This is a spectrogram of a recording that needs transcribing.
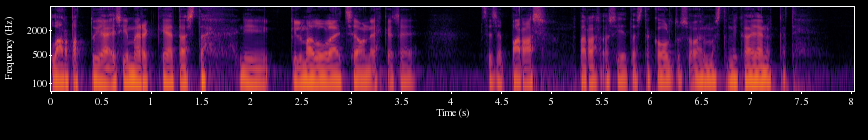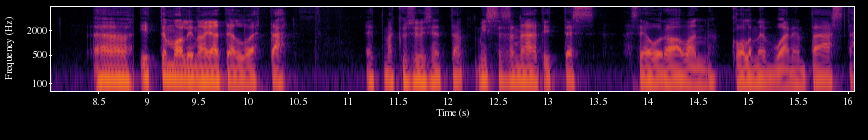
larpattuja esimerkkejä tästä. Niin kyllä mä luulen, että se on ehkä se, se, se paras, paras asia tästä koulutusohjelmasta, mikä on jäänyt käteen? Öö, itse mä olin ajatellut, että, että mä kysyisin, että missä sä näet itse seuraavan kolmen vuoden päästä.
